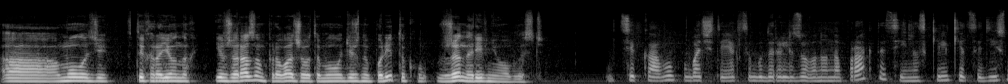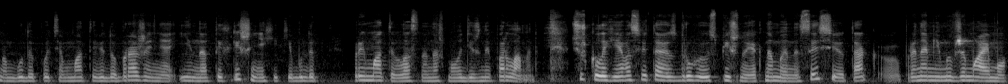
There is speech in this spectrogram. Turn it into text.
а, молоді в тих районах і вже разом впроваджувати молодіжну політику вже на рівні області. Цікаво побачити, як це буде реалізовано на практиці, і наскільки це дійсно буде потім мати відображення і на тих рішеннях, які буде приймати власне наш молодіжний парламент. Що ж, колеги, я вас вітаю з другою успішною, як на мене, сесією. Так, Е, принаймні, ми вже маємо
